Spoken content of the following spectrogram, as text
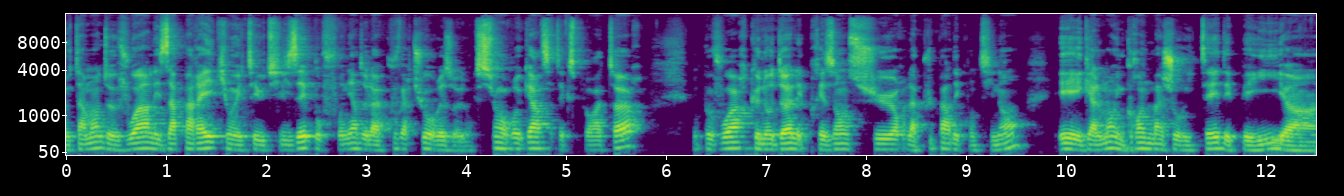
notamment de voir les appareils qui ont été utilisés pour fournir de la couverture au réseau. Donc, si on regarde cet explorateur, on peut voir que Nodal est présent sur la plupart des continents et également une grande majorité des pays, euh,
